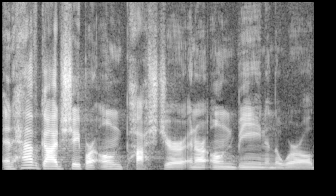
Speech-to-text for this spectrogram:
and have god shape our own posture and our own being in the world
